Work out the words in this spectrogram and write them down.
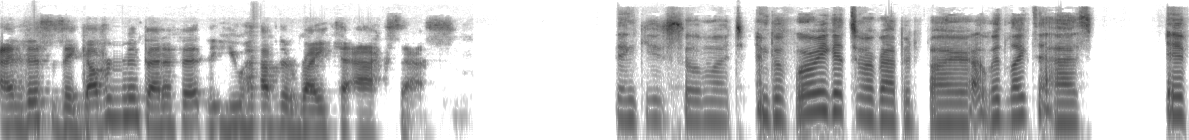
and this is a government benefit that you have the right to access. Thank you so much. And before we get to our rapid fire, I would like to ask if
